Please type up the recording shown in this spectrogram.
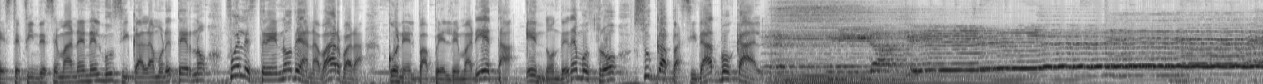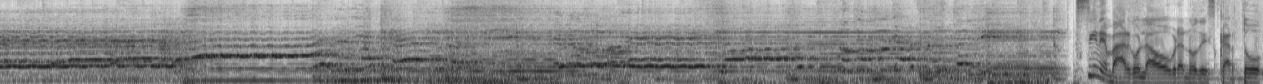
Este fin de semana en el musical Amor Eterno fue el estreno de Ana Bárbara con el papel de Marieta, en donde demostró su capacidad vocal. Sin embargo, la obra no descartó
